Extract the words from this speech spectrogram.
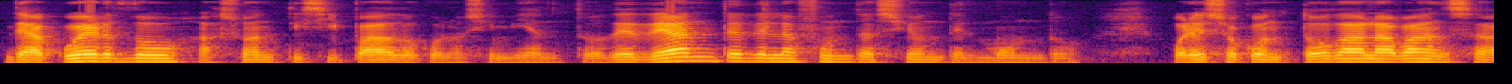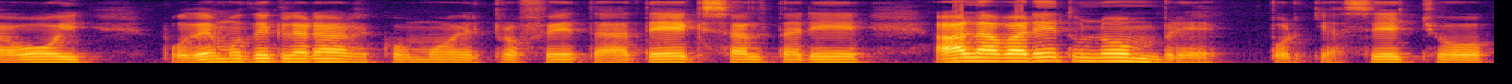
de acuerdo a su anticipado conocimiento desde antes de la fundación del mundo. Por eso con toda alabanza hoy podemos declarar como el profeta te exaltaré, alabaré tu nombre porque has hecho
